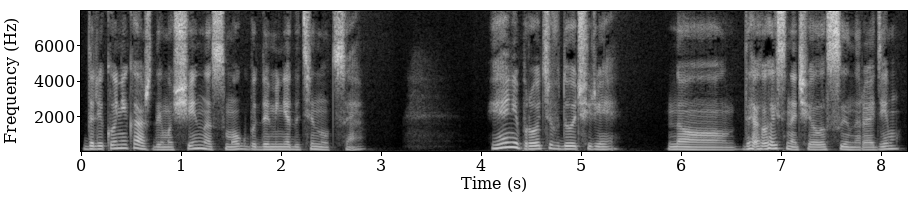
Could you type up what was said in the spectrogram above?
Далеко не каждый мужчина смог бы до меня дотянуться. Я не против дочери, но давай сначала сына родим.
